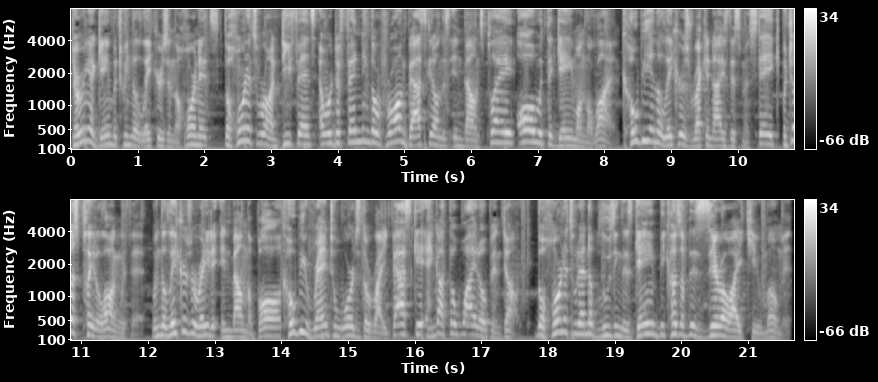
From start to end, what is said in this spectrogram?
During a game between the Lakers and the Hornets, the Hornets were on defense and were defending the wrong basket on this inbounds play, all with the game on the line. Kobe and the Lakers recognized this mistake, but just played along with it. When the Lakers were ready to inbound the ball, Kobe ran towards the right basket and got the wide open dunk. The Hornets would end up losing this game because of this zero IQ moment.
